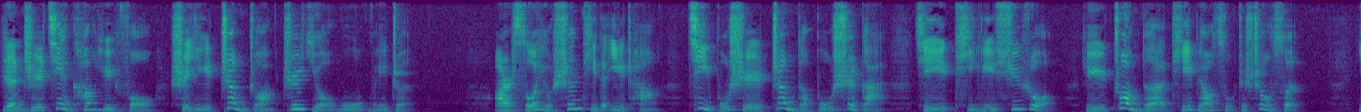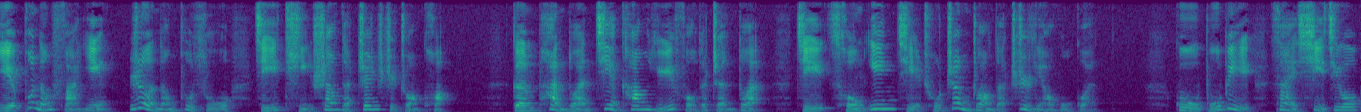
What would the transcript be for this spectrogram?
人之健康与否是以症状之有无为准。而所有身体的异常，既不是正的不适感及体力虚弱与壮的体表组织受损，也不能反映热能不足及体伤的真实状况，跟判断健康与否的诊断及从因解除症状的治疗无关，故不必再细究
